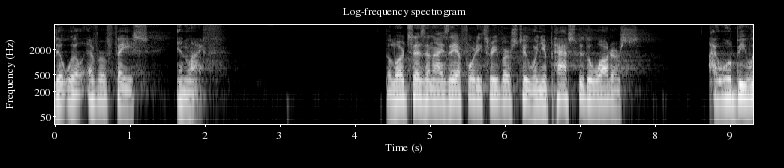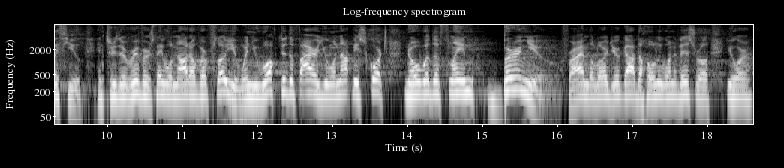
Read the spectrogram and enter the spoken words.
that we'll ever face in life. The Lord says in Isaiah 43, verse 2 when you pass through the waters, I will be with you. And through the rivers, they will not overflow you. When you walk through the fire, you will not be scorched, nor will the flame burn you. For I am the Lord your God, the Holy One of Israel, your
